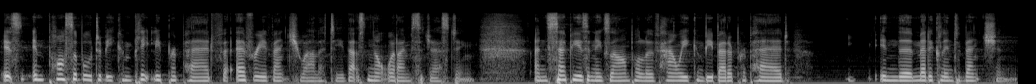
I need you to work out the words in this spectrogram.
It's impossible to be completely prepared for every eventuality. That's not what I'm suggesting. And CEPI is an example of how we can be better prepared in the medical intervention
